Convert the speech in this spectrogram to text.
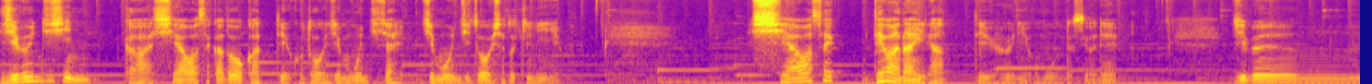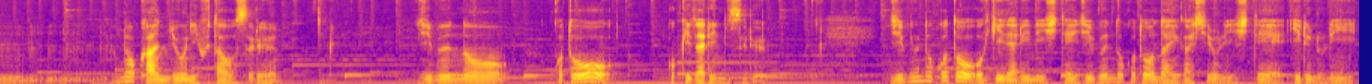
自分自身が幸せかどうかっていうことを自問自自問自答した時に幸せではないなっていうふうに思うんですよね。自分の感情に蓋をする自分のことを置き去りにする自分のことを置き去りにして自分のことをないがしろにしているのに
